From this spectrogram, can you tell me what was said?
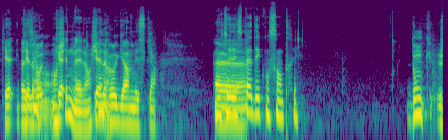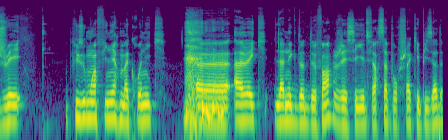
Quel, quel re- quel enchaîne. hein. regard mesquin. Ne te laisse pas déconcentrer. Donc, je vais plus ou moins finir ma chronique euh, avec l'anecdote de fin. J'ai essayé de faire ça pour chaque épisode.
